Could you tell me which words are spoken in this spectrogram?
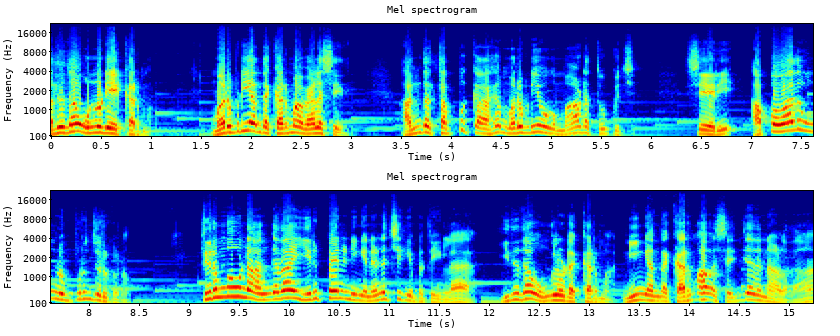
அதுதான் உன்னுடைய கர்மா. மறுபடியும் அந்த கர்மா வேலை செய்யுது. அந்த தப்புக்காக மறுபடியும் உங்கள் மாடை தூக்குச்சு. சரி அப்போவாது உங்களுக்கு புரிஞ்சிருக்கணும். திரும்பவும் நான் அங்கே தான் இருப்பேன்னு நீங்கள் நினச்சிங்க பார்த்தீங்களா இதுதான் உங்களோட கர்மா. நீங்கள் அந்த கர்மாவை செஞ்சதுனால தான்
